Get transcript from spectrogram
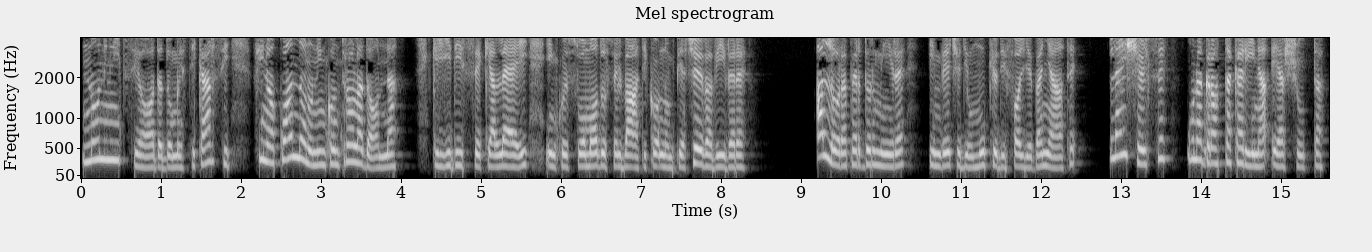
Non iniziò ad addomesticarsi fino a quando non incontrò la donna, che gli disse che a lei, in quel suo modo selvatico, non piaceva vivere. Allora per dormire invece di un mucchio di foglie bagnate, lei scelse una grotta carina e asciutta.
